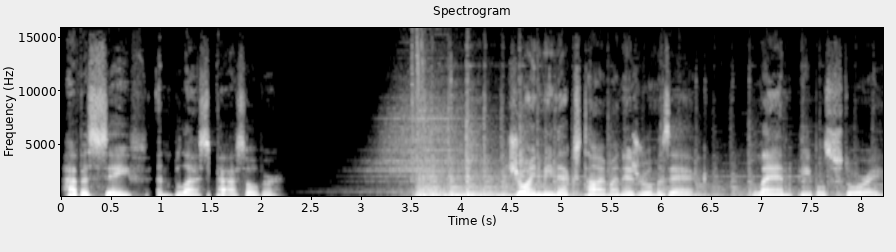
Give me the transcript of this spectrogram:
Have a safe and blessed Passover. Join me next time on Israel Mosaic Land People's Story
